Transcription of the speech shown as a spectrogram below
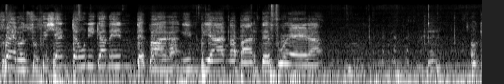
fueron suficientes únicamente para limpiar la parte fuera. Ok,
